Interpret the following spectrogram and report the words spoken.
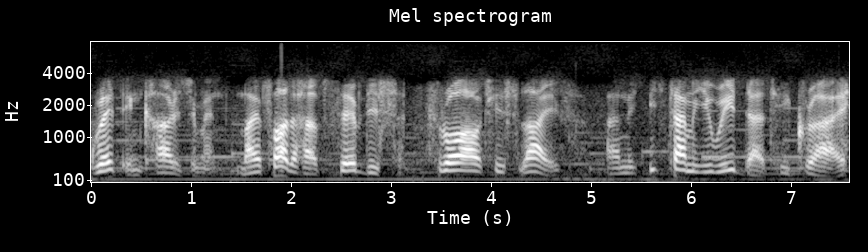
great encouragement. My father has saved this throughout his life, and each time he read that, he cry.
